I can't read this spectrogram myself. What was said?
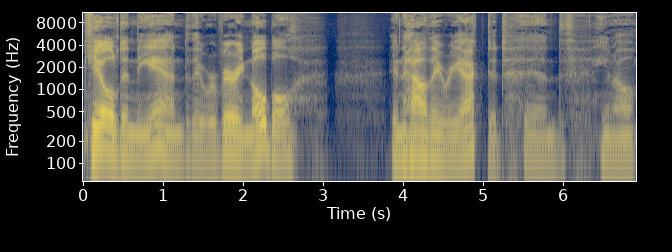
killed in the end, they were very noble in how they reacted. And, you know,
